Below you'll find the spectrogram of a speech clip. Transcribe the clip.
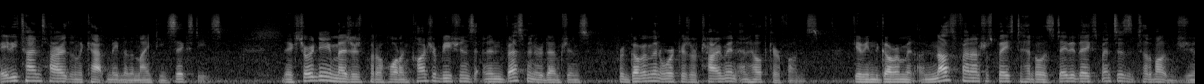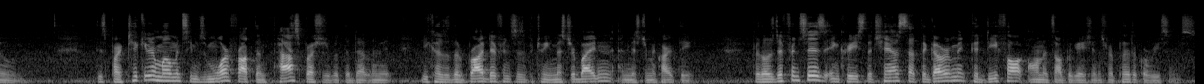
80 times higher than the cap made in the 1960s. The extraordinary measures put a hold on contributions and investment redemptions for government workers' retirement and healthcare funds, giving the government enough financial space to handle its day-to-day expenses until about June. This particular moment seems more fraught than past brushes with the debt limit because of the broad differences between Mr. Biden and Mr. McCarthy. For those differences increase the chance that the government could default on its obligations for political reasons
